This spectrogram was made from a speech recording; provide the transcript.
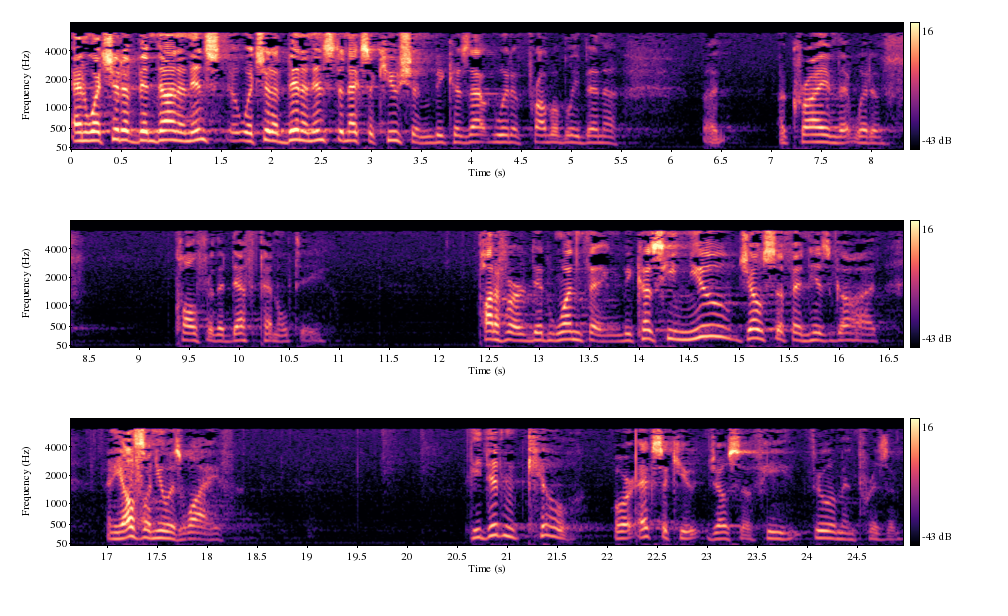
And what should have been done, an inst- what should have been an instant execution, because that would have probably been a, a, a crime that would have called for the death penalty. Potiphar did one thing because he knew Joseph and his God, and he also knew his wife. He didn't kill or execute Joseph, he threw him in prison.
